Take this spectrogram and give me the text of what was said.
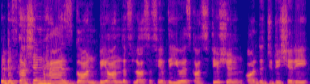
The discussion has gone beyond the philosophy of the US Constitution or the judiciary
